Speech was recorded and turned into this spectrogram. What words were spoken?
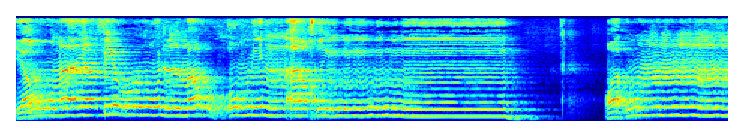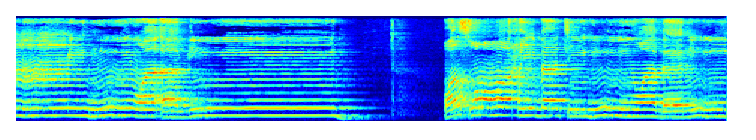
يَوْمَ يَفِرُّ الْمَرْءُ مِنْ أَخِيهِ وَأُمِّهِ وَصَاحِبَتِهِ وَبَنِيهِ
